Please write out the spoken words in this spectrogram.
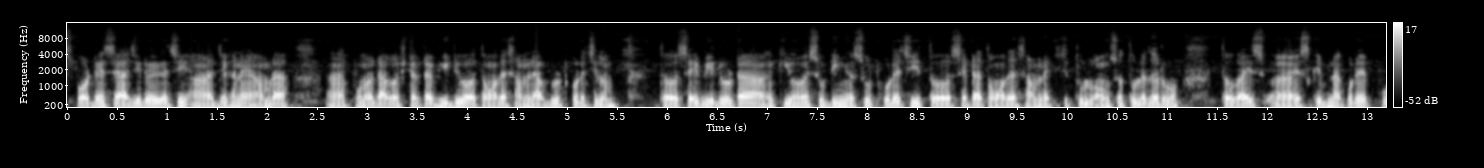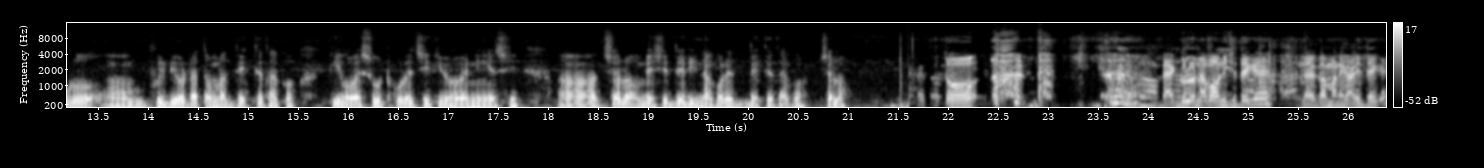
স্পটে এসে হাজির হয়ে গেছি। আর যেখানে আমরা পনেরোই আগস্ট একটা ভিডিও তোমাদের সামনে আপলোড করেছিলাম। তো সেই ভিডিওটা কীভাবে শ্যুটিং শ্যুট করেছি তো সেটা তোমাদের সামনে কিছু তুল অংশ তুলে ধরবো। তো গাইস স্কিপ না করে পুরো ভিডিওটা তোমরা দেখতে থাকো কীভাবে শ্যুট করেছি কীভাবে নিয়েছি। চলো বেশি দেরি না করে দেখতে থাকো চলো। তো ব্যাগগুলো নেবাও নিচে থেকে মানে গাড়ি থেকে।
